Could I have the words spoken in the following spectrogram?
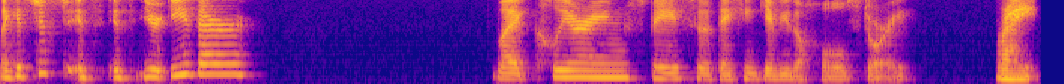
Like it's just it's it's you're either like clearing space so that they can give you the whole story. Right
